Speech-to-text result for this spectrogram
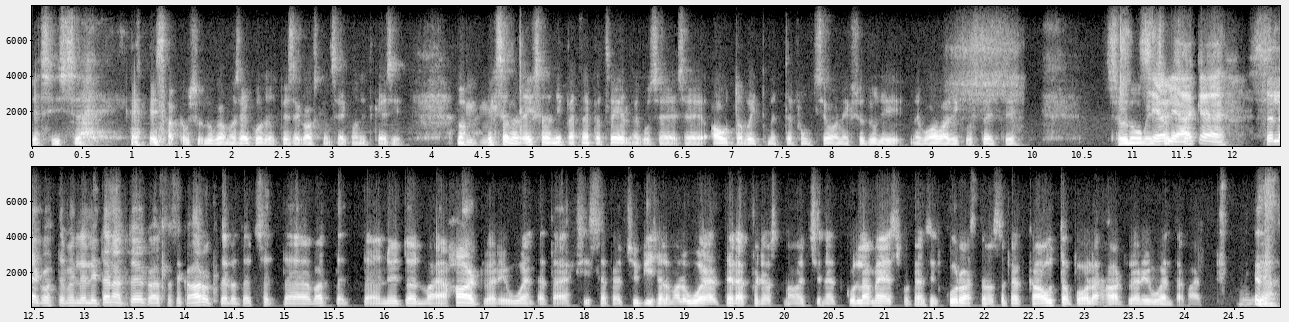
ja siis siis hakkab sul lugema sekundeid, pese kakskümmend sekundit käsi. noh mm -hmm., eks seal on, eks seal on nipet-näpet veel nagu see, see autovõtmete funktsioon, eks ju, tuli nagu avalikustati. sõnumid. see oli äge, selle kohta meil oli täna töökaaslasega arutelu, ta ütles, et äh, vaata, et äh, nüüd on vaja hardware'i uuendada, ehk siis sa pead sügisel omale uue telefoni ostma. ma ütlesin, et kulla mees, ma pean sind kurvastama, sa pead ka auto poole hardware'i uuendama, et. jah,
